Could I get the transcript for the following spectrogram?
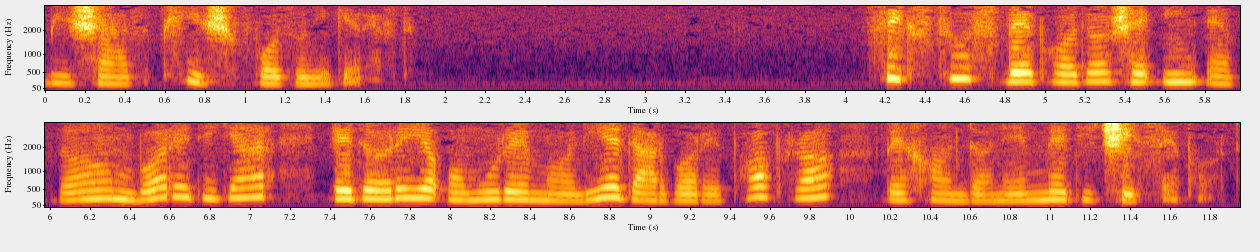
بیش از پیش فزونی گرفت. سیکستوس به پاداش این اقدام بار دیگر اداره امور مالی دربار پاپ را به خاندان مدیچی سپرد.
